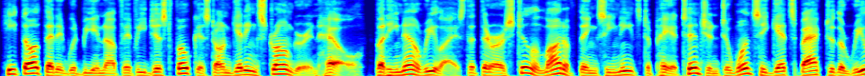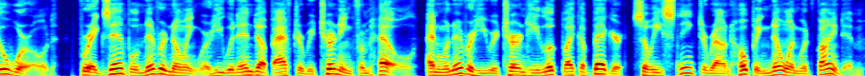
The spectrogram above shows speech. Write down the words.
He thought that it would be enough if he just focused on getting stronger in hell. But he now realized that there are still a lot of things he needs to pay attention to once he gets back to the real world. For example, never knowing where he would end up after returning from hell, and whenever he returned he looked like a beggar, so he sneaked around hoping no one would find him.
